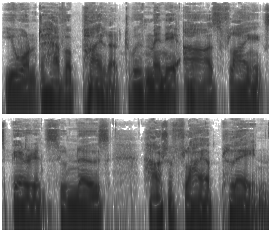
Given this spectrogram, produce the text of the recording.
you want to have a pilot with many hours flying experience who knows how to fly a plane.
